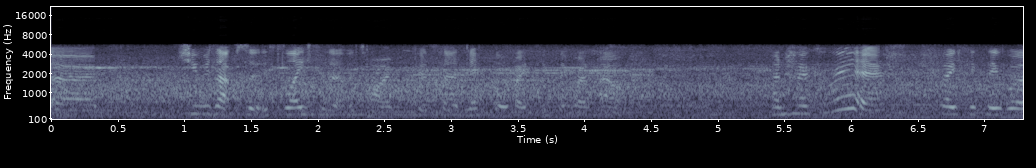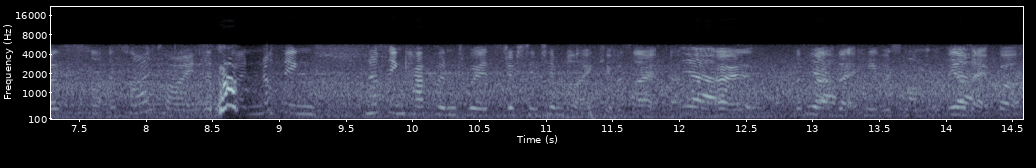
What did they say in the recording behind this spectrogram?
um, she was absolutely slated at the time because her nipple basically went out. And her career basically was sidelined. And nothing, nothing happened with Justin Timberlake. It was like uh, Yeah. uh, the fact Yeah. that he was the one that revealed Yeah. it. But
